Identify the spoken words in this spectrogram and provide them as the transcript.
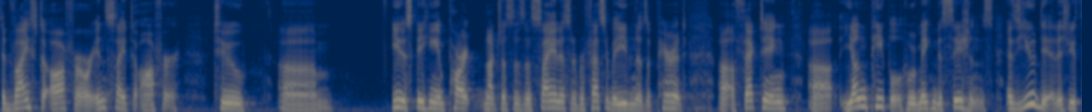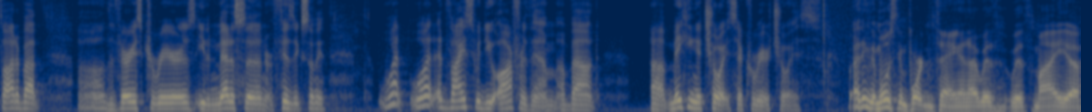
advice to offer or insight to offer to um, either speaking in part, not just as a scientist and a professor, but even as a parent, uh, affecting uh, young people who are making decisions, as you did, as you thought about uh, the various careers, even medicine or physics, something. What, what advice would you offer them about uh, making a choice, a career choice? I think the most important thing, and I, with, with my uh,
